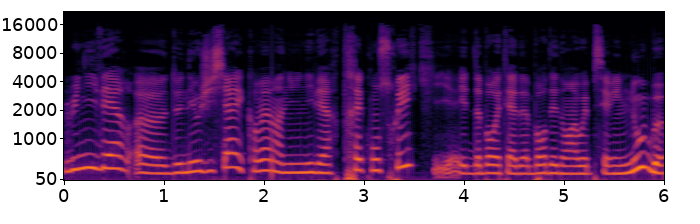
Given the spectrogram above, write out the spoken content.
L'univers euh, de Neogicia est quand même un univers très construit qui a d'abord été abordé dans la web série Noob,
